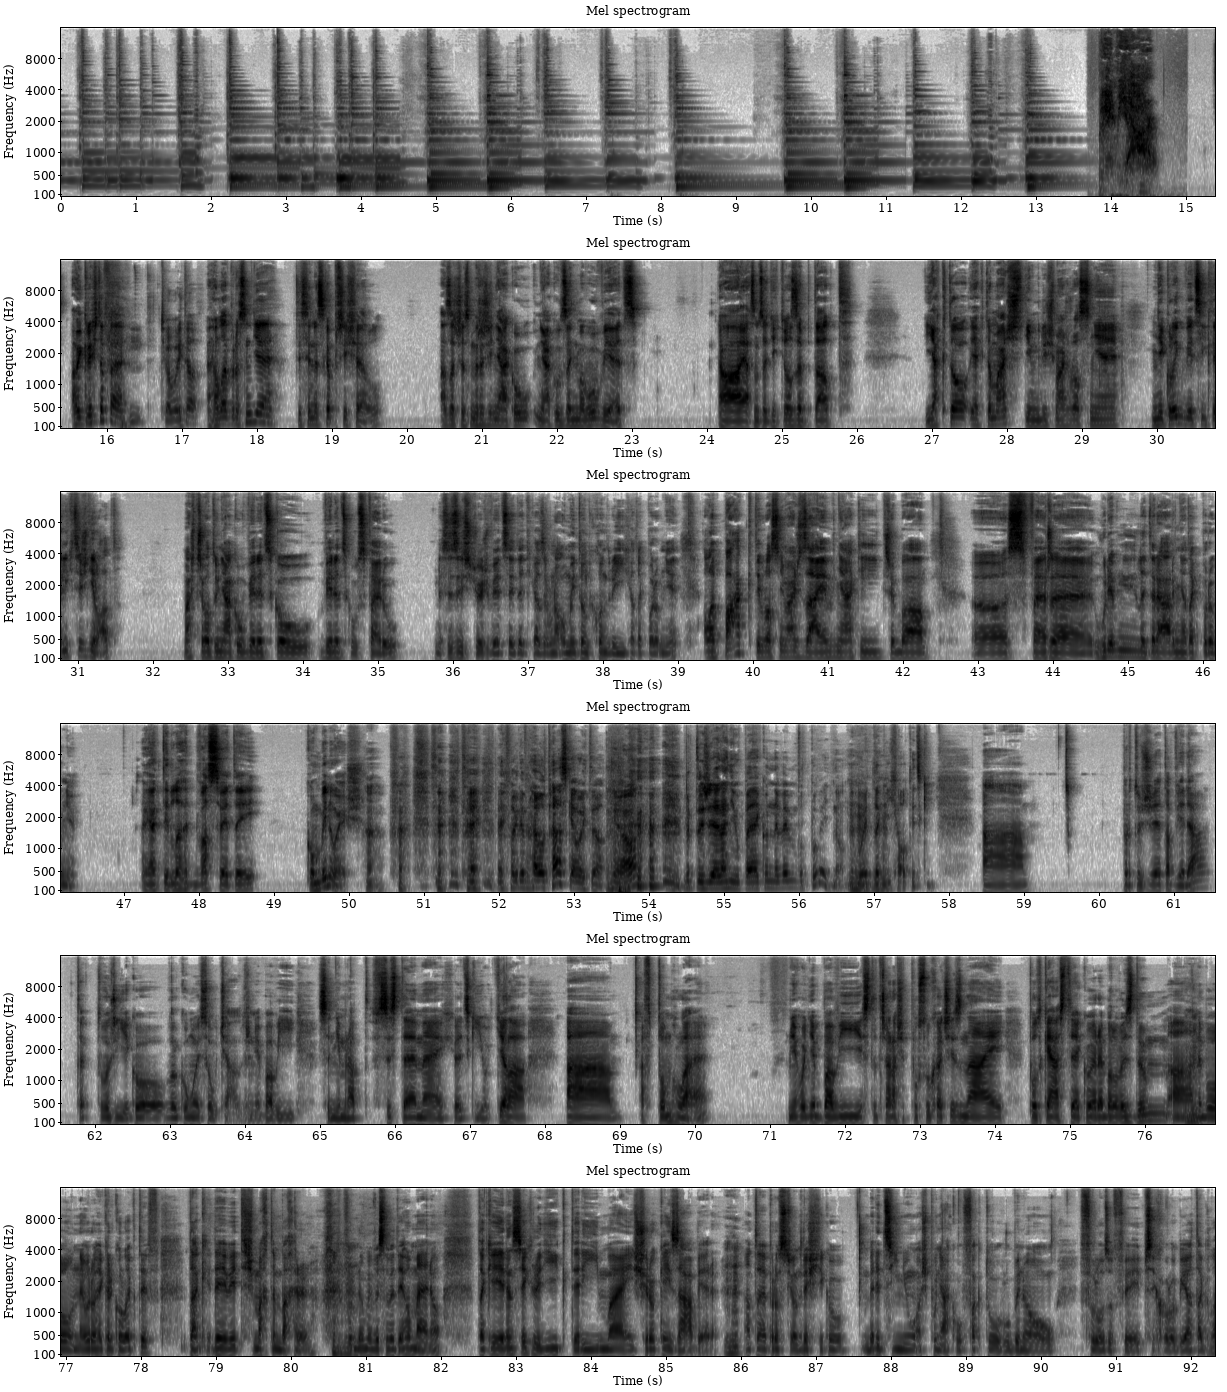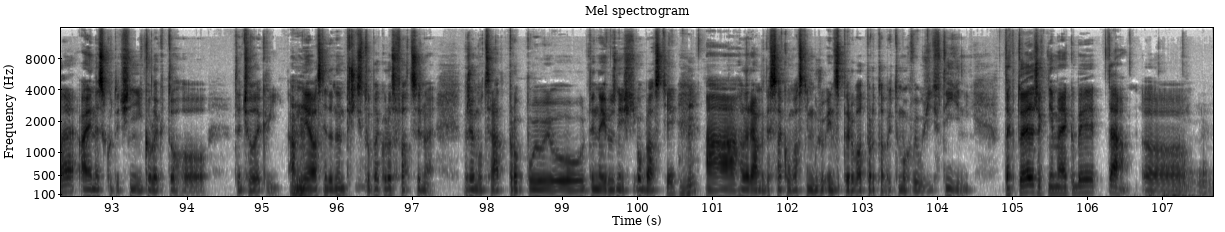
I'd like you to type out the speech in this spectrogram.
Ahoj Krištofe. Mhm. Čau to. Hele, prosím tě, ty jsi dneska přišel a začali jsme řešit nějakou, nějakou zajímavou věc a já jsem se tě chtěl zeptat, jak to, jak to máš s tím, když máš vlastně několik věcí, které chceš dělat, máš třeba tu nějakou vědeckou, vědeckou sféru, kde si zjišťuješ věci teďka zrovna o mitochondriích a tak podobně, ale pak ty vlastně máš zájem v nějaký třeba uh, sféře hudební, literární a tak podobně. A jak tyhle dva světy kombinuješ? to, je, to je fakt dobrá otázka, Vojto. Jo? Protože na ní úplně jako nevím odpověď, no. Nebo je to takový mhm. chaotický. A protože ta věda tak tvoří jako velkou moje součást. Že mě baví se nimrat v systémech lidského těla a, a v tomhle mě hodně baví, jestli třeba naše posluchači znají podcasty jako je Rebel Wisdom a mm-hmm. nebo Neurohacker Collective, tak David Schmachtenbacher, mm-hmm. mi vyslovit jeho jméno, tak je jeden z těch lidí, který mají široký záběr. Mm-hmm. A to je prostě, on řeší jako medicínu až po nějakou faktu hlubinou, filozofii, psychologii a takhle a je neskutečný, kolik toho ten člověk ví. A mě mm-hmm. vlastně ten přístup jako dost fascinuje, protože moc rád propojuju ty nejrůznější oblasti mm-hmm. a hledám, kde se jako vlastně můžu inspirovat pro to, abych to mohl využít v té jiný. Tak to je, řekněme, jakoby ta, uh,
